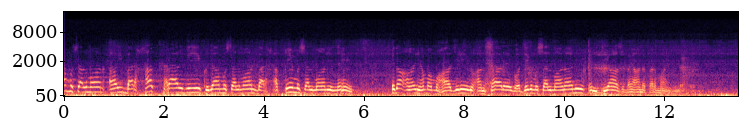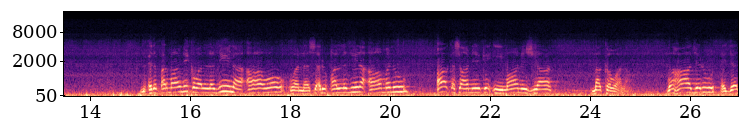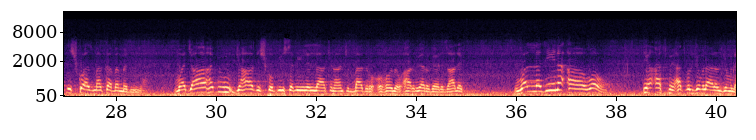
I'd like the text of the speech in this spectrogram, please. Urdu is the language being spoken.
کجا مسلمان آئی برحق قرار گئی کجا مسلمان برحقی مسلمانی نہیں۔ ادا آئی ہم مہاجرین و انصار و دیگر مسلمانانی امتیاز بیان فرمائیں۔ اذا فرمائنی کہ والذین آووا و نصروا والذین آمنوا آکسانی کے ایمان زیاد مکہ والا۔ و وہاجروا حجرتش کو از مکہ بمدینہ وجاہدوا جہادش کو فی سبیل اللہ، چنانچہ بدر و احد و آرگر و غیر ذالک. والذین آووا یہ عطف ہے عطف الجملہ علی الجملہ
